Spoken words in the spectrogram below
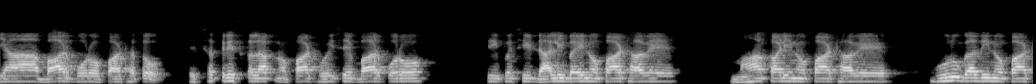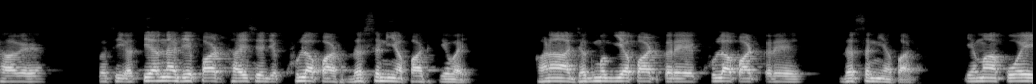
ત્યાં બાર પોરો પાઠ હતો. જે છત્રીસ કલાકનો પાઠ હોય છે બાર પોરો. તે પછી ડાલીબાઈનો પાઠ આવે, મહાકાળીનો પાઠ આવે ગુરુ ગાદીનો પાઠ આવે. પછી અત્યારના જે પાઠ થાય છે, જે ખુલ્લા પાઠ, દર્શનીય પાઠ કહેવાય. ઘણા ઝગમગિયા પાઠ કરે, ખુલ્લા પાઠ કરે, દર્શનીય પાઠ. એમાં કોઈ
